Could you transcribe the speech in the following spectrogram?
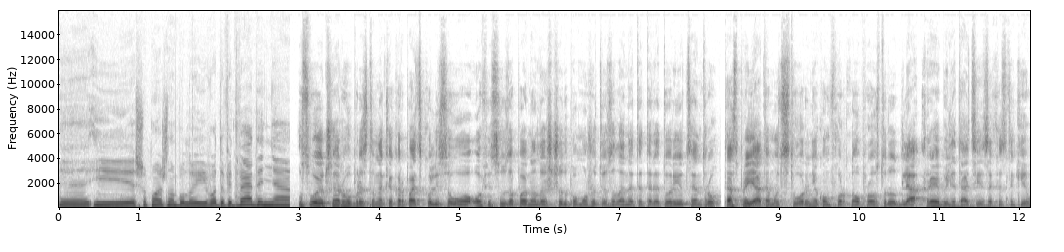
е, і щоб можна було і водовідведення, У свою чергу представники Карпатського лісового офісу запевнили, що допоможуть озеленити територію центру та сприятимуть створенню комфортного простору для реабілітації захисників.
